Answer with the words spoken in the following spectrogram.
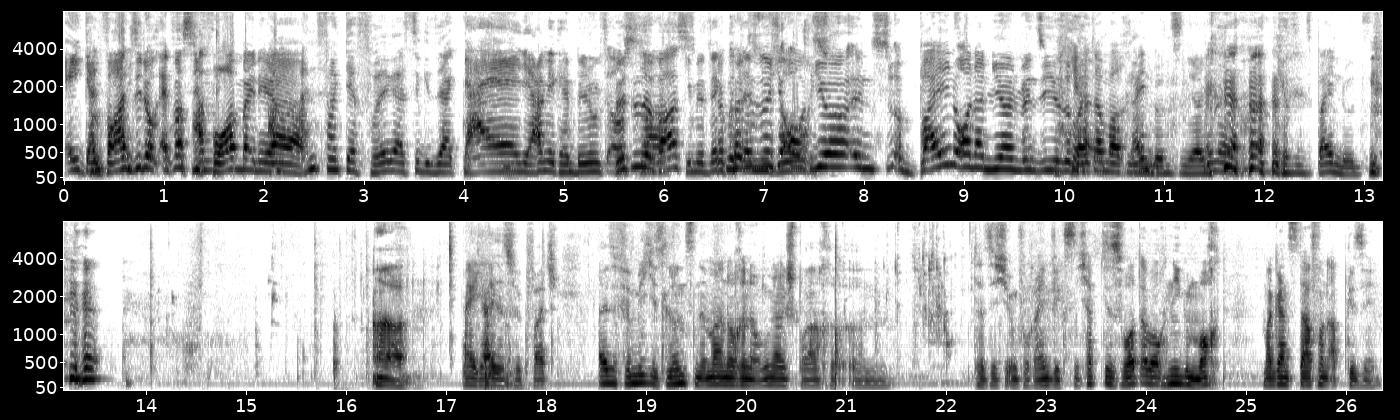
ey, Dann waren Sie doch etwas die Am- Form, mein Am Herr. Anfang der Folge hast du gesagt, nein, wir haben hier keinen Bildungsauftrag. Wissen Sie was? Geh mir weg da mit können Sie sich auch hier ins Bein ornanieren, wenn Sie hier so ja, weitermachen. Reinlunzen, ja, genau. Kannst ins Bein lunzen. Ah, ich halte das für Quatsch. Also für mich ist Lunzen immer noch in der Umgangssprache ähm, tatsächlich irgendwo reinwichsen. Ich habe dieses Wort aber auch nie gemocht, mal ganz davon abgesehen.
